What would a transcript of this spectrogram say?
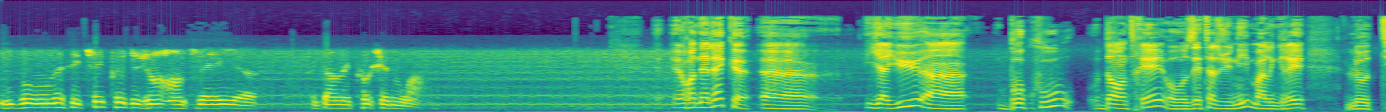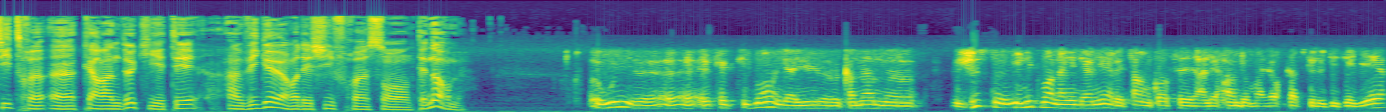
ils vont laisser très peu de gens entrer euh, dans les prochains mois. Euh, René Lec, euh, il y a eu euh, beaucoup d'entrées aux États-Unis malgré le titre euh, 42 qui était en vigueur. Les chiffres sont énormes. Oui, effectivement, il y a eu quand même, euh, juste uniquement l'année dernière, et ça encore c'est Alejandro Mayorkas qui le disait hier,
